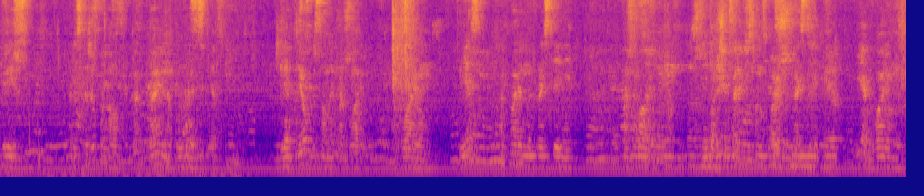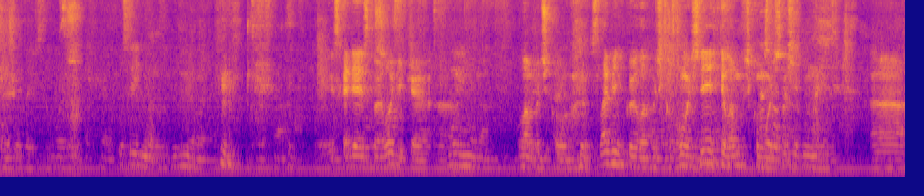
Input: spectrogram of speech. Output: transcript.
Гриш, расскажи, пожалуйста, как правильно выбрать цвет для трех основных аквариумов. Аквариум без аквариумных растений, аквариум с небольшим количеством спаривших растений и аквариум с большим количеством растений. Усредненный. Исходя из твоей логики, э, лампочку слабенькую, лампочку помощнее и лампочку мощную. Э,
